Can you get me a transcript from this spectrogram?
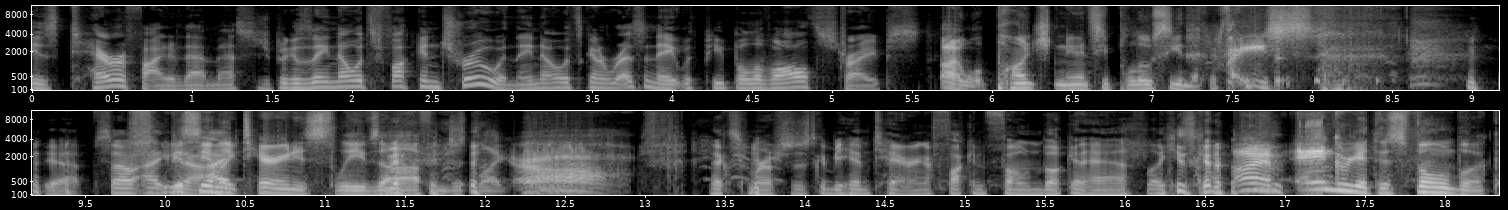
is terrified of that message because they know it's fucking true and they know it's going to resonate with people of all stripes. I will punch Nancy Pelosi in the face. Yeah. So I, you you just know, see him I- like tearing his sleeves off and just like, next commercial is just gonna be him tearing a fucking phone book in half. Like he's gonna. I am angry at this phone book.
